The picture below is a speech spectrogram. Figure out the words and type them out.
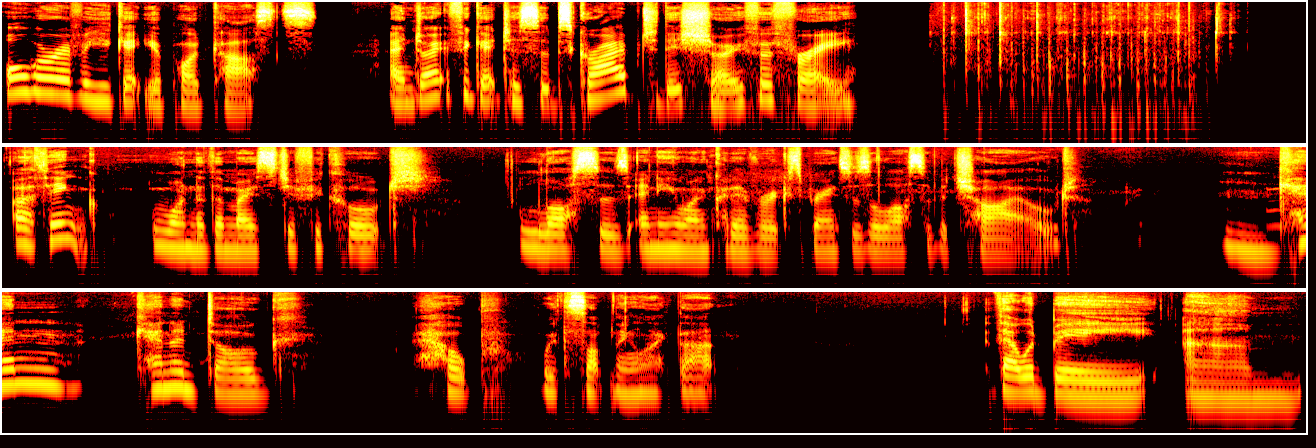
or wherever you get your podcasts. And don't forget to subscribe to this show for free. I think one of the most difficult losses anyone could ever experience is the loss of a child. Mm. Can can a dog help with something like that? That would be um,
